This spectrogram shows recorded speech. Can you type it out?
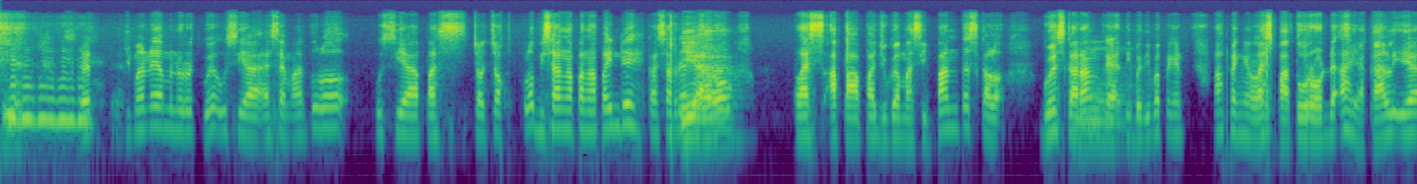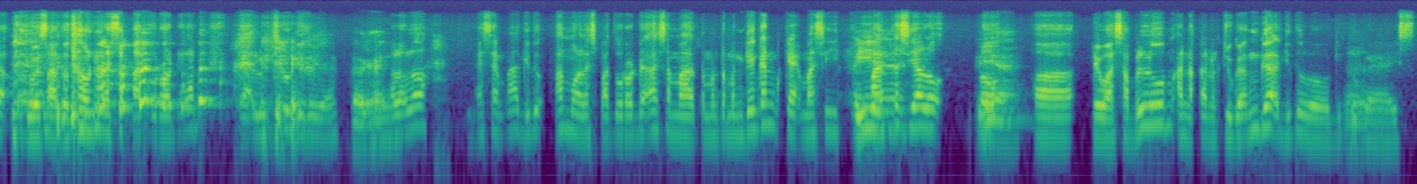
Iya. gimana ya menurut gue usia SMA tuh lo usia pas cocok lo bisa ngapa-ngapain deh. Kasarnya yeah. lo les apa-apa juga masih pantas kalau gue sekarang hmm. kayak tiba-tiba pengen ah pengen les sepatu roda. Ah ya kali ya dua satu tahun les sepatu roda kan gak lucu gitu ya. Kalau lo SMA gitu ah mau les sepatu roda ah sama teman-teman geng kan kayak masih iya. pantas ya lo lo iya. uh, dewasa belum anak-anak juga enggak gitu loh gitu hmm. guys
